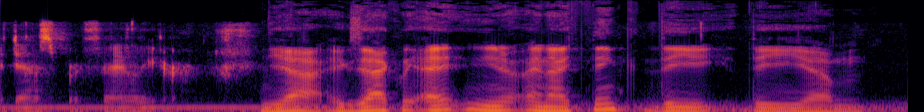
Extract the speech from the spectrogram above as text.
a desperate failure. Yeah, exactly. And, you know, and I think the, the, um,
